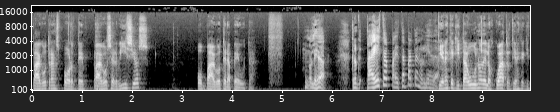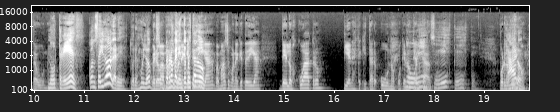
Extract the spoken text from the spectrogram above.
pago transporte, pago servicios o pago terapeuta. no les da. Creo que para esta, para esta parte no les da. Tienes que quitar uno de los cuatro, tienes que quitar uno. No, tres. Con seis dólares. Tú eres muy loco. Pero Si un vamos a, perro suponer caliente que te cuesta dos. digan, vamos a suponer que te digan, de los cuatro, tienes que quitar uno porque no, te alcanza. este, este, este. Por lo Claro. mismo,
